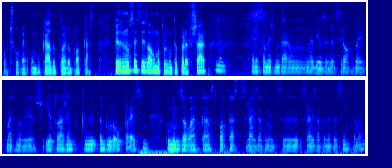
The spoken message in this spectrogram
Pô, desculpem, um bocado para o podcast. Pedro, não sei se tens alguma pergunta para fechar. Não. Era só mesmo dar um adeus, agradecer ao Roberto mais uma vez e a toda a gente que adorou, parece-me, pelo menos a livecast, o podcast será exatamente, será exatamente assim também.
